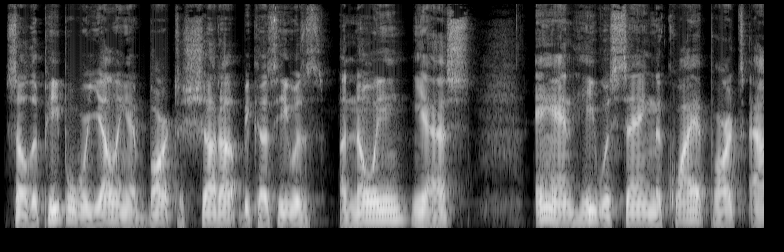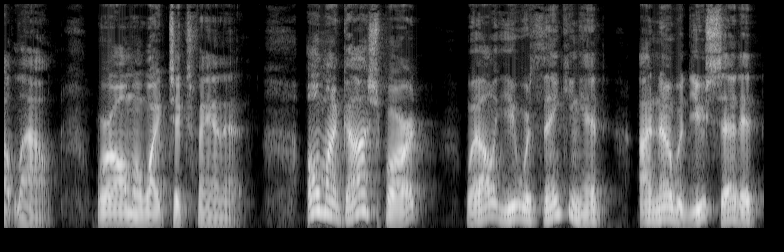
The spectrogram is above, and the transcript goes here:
So the people were yelling at Bart to shut up because he was annoying, yes, and he was saying the quiet parts out loud. Where all my white chicks fan at? Oh my gosh, Bart. Well, you were thinking it. I know, but you said it.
